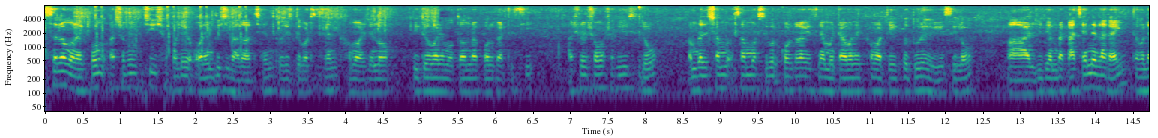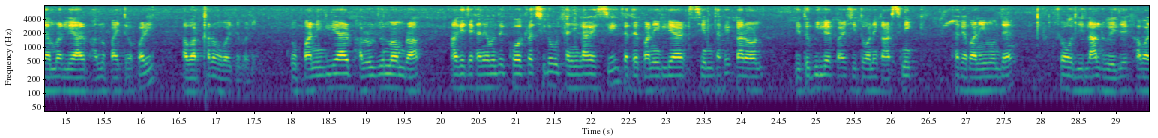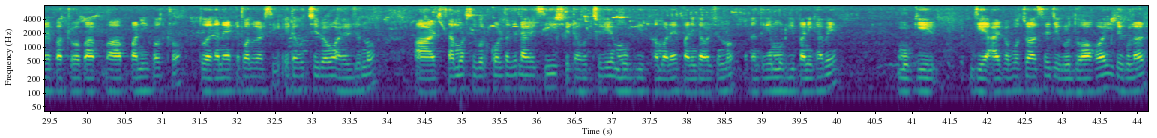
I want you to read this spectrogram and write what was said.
আসসালামু আলাইকুম। আশা করছি সকলে অনেক বেশি ভালো আছেন। তো দেখতে পাচ্ছেন খামার জন্য দ্বিতীয়বারের মতো আমরা কল কাটতেছি। আসলে সমস্যা কী ছিল আমরা যে সাবমার্সিবল কলটা লাগাইছিলাম, ওইটা আমাদের খামার থেকে একটু দূরে হয়ে গেছিল। আর যদি আমরা কাছে এনে লাগাই, তাহলে আমরা লেয়ার ভালো পাইতেও পারি, আবার খারাপও পাইতে পারি। তো পানির লেয়ার ভালোর জন্য আমরা আগে যেখানে আমাদের কলটা ছিল, ওইখানেই লাগাইছি, যাতে পানির লেয়ার সেম থাকে। কারণ যেহেতু বিলের পাইছি তো অনেক আর্সেনিক থাকে পানির মধ্যে। সহজেই লাল হয়ে যায় খাবারের পাত্র বা পানির পাত্র। তো এখানে একটা কল কাটছি এটা হচ্ছে ব্যবহারের জন্য। আর সাবমার্সিবল কলটা যে লাগাইছি, সেটা হচ্ছে গিয়ে মুরগির খামারে পানি দেওয়ার জন্য। এখান থেকে মুরগি পানি খাবে। মুরগির যে আসবাবপত্র আছে, যেগুলো ধোয়া হয়, রেগুলার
